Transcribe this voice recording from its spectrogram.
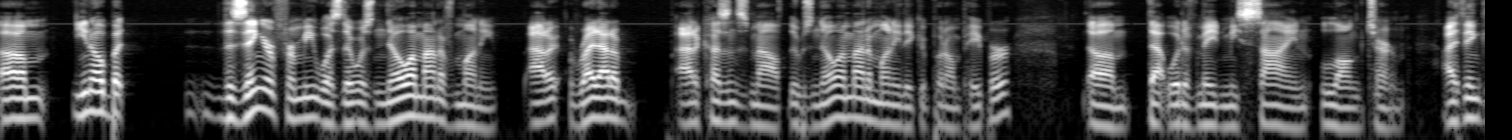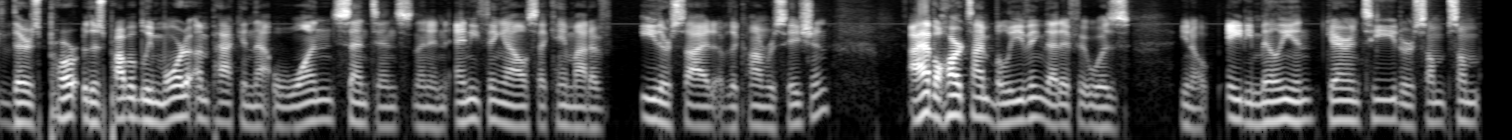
Um, you know, but the zinger for me was there was no amount of money out of, right out of out of Cousins' mouth. There was no amount of money they could put on paper um, that would have made me sign long term. I think there's pro- there's probably more to unpack in that one sentence than in anything else that came out of either side of the conversation. I have a hard time believing that if it was you know 80 million guaranteed or some some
